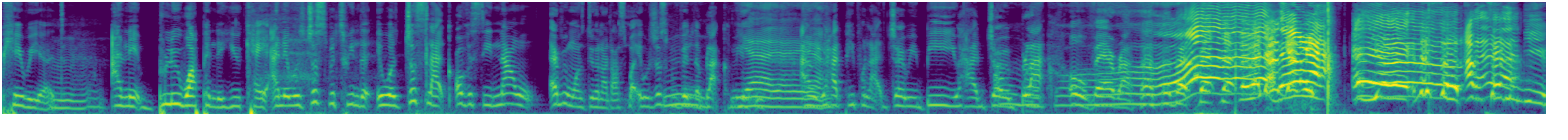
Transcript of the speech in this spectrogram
period. Mm. and it blew up in the UK and it was just between the it was just like obviously now everyone's doing a dance but it was just within the black community Mm. Yeah, yeah, yeah, and yeah. you had people like Joey B you had Joe Oh Black oh Vera God. Ve- Ve- Ve- Ve- Ve- Ve- Vera. Hey, Yo, listen I'm Vera. telling you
